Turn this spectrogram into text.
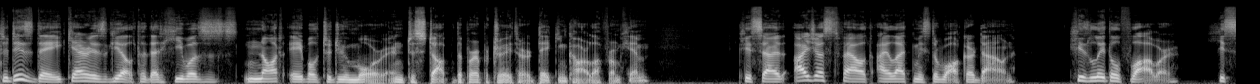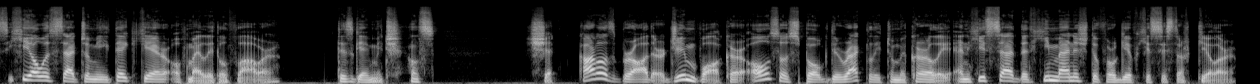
to this day, carries guilt that he was not able to do more and to stop the perpetrator taking Carla from him. He said, I just felt I let Mr. Walker down. His little flower. He's, he always said to me, Take care of my little flower. This gave me chills. Shit. Carla's brother, Jim Walker, also spoke directly to McCurley and he said that he managed to forgive his sister killer.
